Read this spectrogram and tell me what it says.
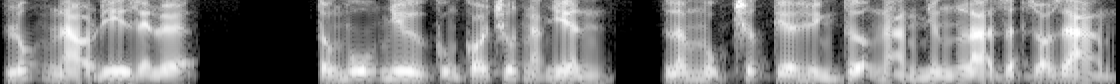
lúc nào đi rèn luyện. Tống Vũ như cũng có chút ngạc nhiên, Lâm Mục trước kia hình tượng nàng nhưng là rất rõ ràng.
